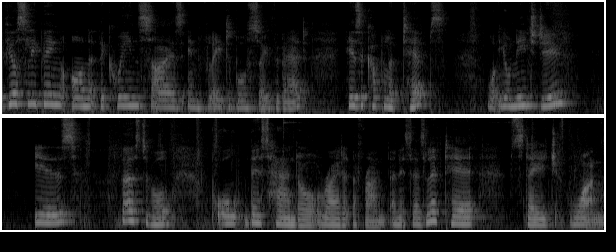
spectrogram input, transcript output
If you're sleeping on the queen size inflatable sofa bed, here's a couple of tips. What you'll need to do is, first of all, pull this handle right at the front and it says lift here, stage one.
